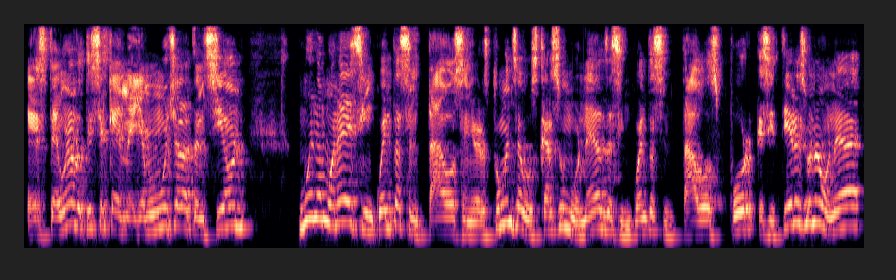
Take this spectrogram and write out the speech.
Este, una noticia que me llamó mucho la atención. Una moneda de 50 centavos, señores. Pónganse a buscar sus monedas de 50 centavos, porque si tienes una moneda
